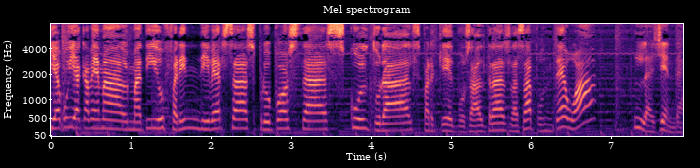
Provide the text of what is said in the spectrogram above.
I avui acabem el matí oferint diverses propostes culturals perquè vosaltres les apunteu a... L'agenda.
